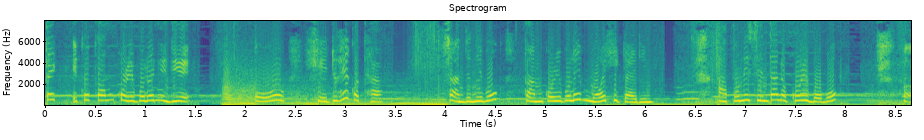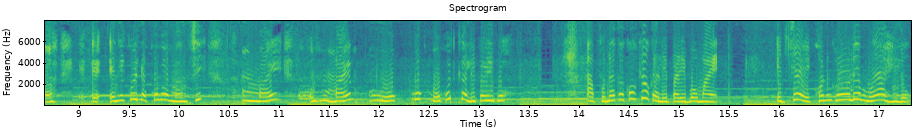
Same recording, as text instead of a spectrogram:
তাইক একো কাম কৰিবলৈ নিদিয়ে। অ' সেইটোহে কথা। চান্দনী বৌক কাম কৰিবলৈ মই শিকাই দিম। আপুনি চিন্তা নকৰিব বৌ। এনেকৈ নক'ব মানসী। মায়ে মায়ে মোক মোক বহুত গালি পাৰিব। আপোনাক আকৌ কিয় গালি পাৰিব মায়ে? এতিয়া এইখন ঘৰলৈ মই আহিলোঁ।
